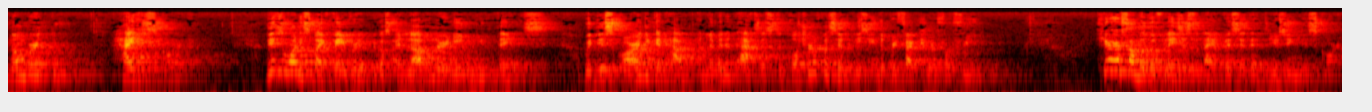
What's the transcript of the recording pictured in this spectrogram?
Number 2. HICIS card. This one is my favorite because I love learning new things. With this card, you can have unlimited access to cultural facilities in the prefecture for free. Here are some of the places that I visited using this card.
